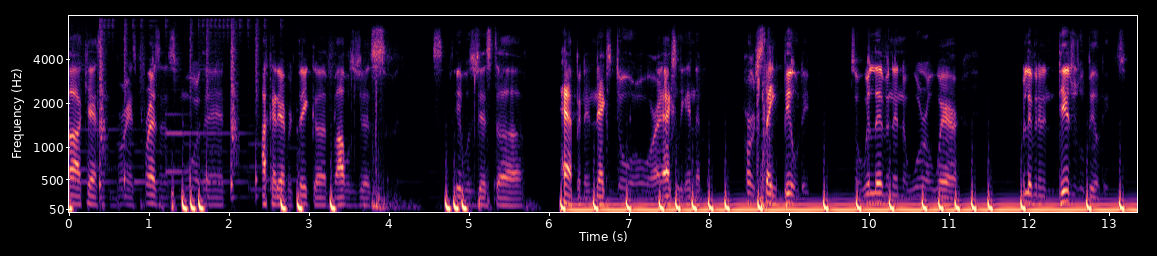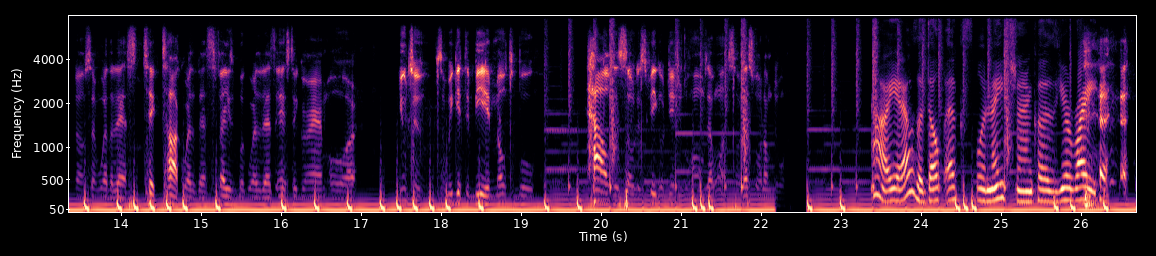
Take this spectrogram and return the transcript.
CNG podcast and brand's presence more than I could ever think of. If I was just, it was just uh, happening next door or actually in the per se building. So we're living in a world where we're living in digital buildings You know what I'm saying? Whether that's TikTok, whether that's Facebook, whether that's Instagram or YouTube. So we get to be in multiple houses, so to speak, or digital homes at once. So that's what I'm doing. Oh yeah, that was a dope explanation because you're right.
